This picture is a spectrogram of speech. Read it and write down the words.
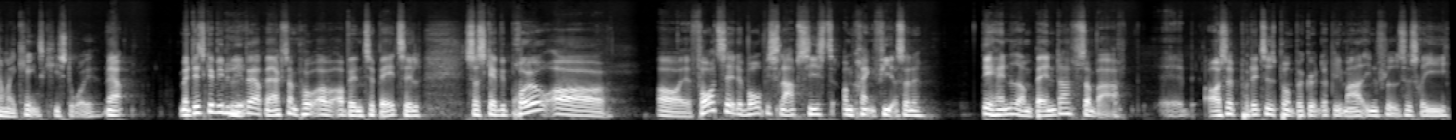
jamaikansk historie. Ja, men det skal vi lige være opmærksom på og, og vende tilbage til. Så skal vi prøve at, at fortsætte, hvor vi slap sidst omkring 80'erne. Det handlede om bander, som var øh, også på det tidspunkt begyndte at blive meget indflydelsesrige.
